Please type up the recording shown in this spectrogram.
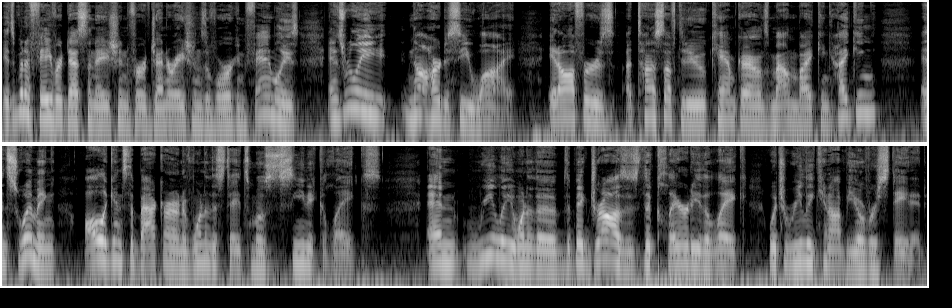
It's been a favorite destination for generations of Oregon families, and it's really not hard to see why. It offers a ton of stuff to do campgrounds, mountain biking, hiking, and swimming, all against the background of one of the state's most scenic lakes. And really, one of the, the big draws is the clarity of the lake, which really cannot be overstated.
